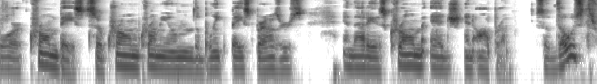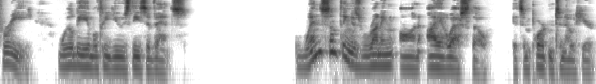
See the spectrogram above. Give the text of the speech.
or Chrome based. So, Chrome, Chromium, the Blink based browsers, and that is Chrome, Edge, and Opera. So, those three will be able to use these events. When something is running on iOS, though, it's important to note here.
